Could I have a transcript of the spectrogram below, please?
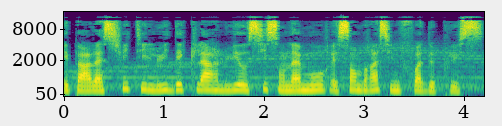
et par la suite il lui déclare lui aussi son amour et s'embrasse une fois de plus.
